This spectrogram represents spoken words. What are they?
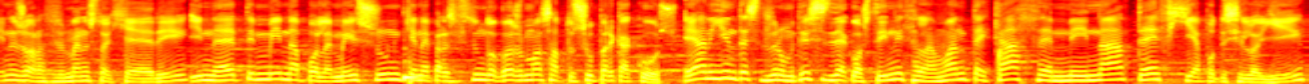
Είναι ζωγραφισμένοι στο χέρι. Είναι έτοιμοι να πολεμήσουν και να υπερασπιστούν τον κόσμο μας από τους σούπερ κακούς. Εάν γίνετε συνδρομητής της Διακοστίνη, θα λαμβάνετε κάθε μήνα τεύχη από τη συλλογή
